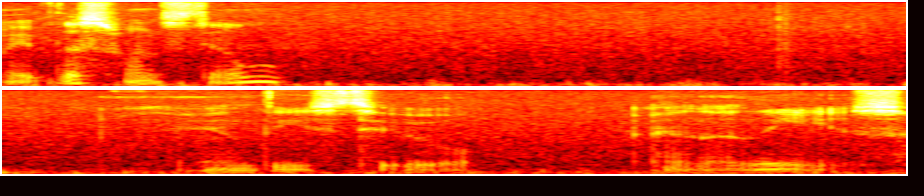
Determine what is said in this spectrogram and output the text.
We have this one still. And these two. And then these.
